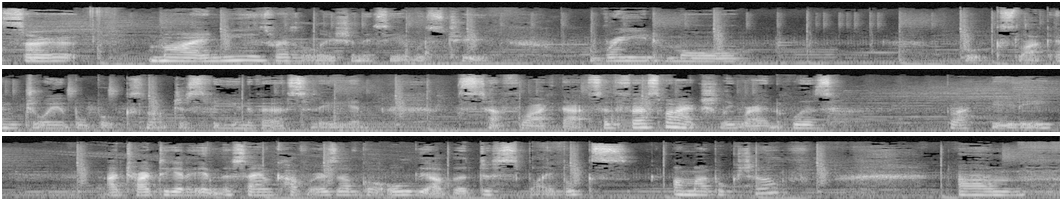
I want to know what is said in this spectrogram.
So my New Year's resolution this year was to read more books, like enjoyable books, not just for university and stuff like that. So the first one I actually read was Black Beauty. I tried to get it in the same cover as I've got all the other display books on my bookshelf. Um,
